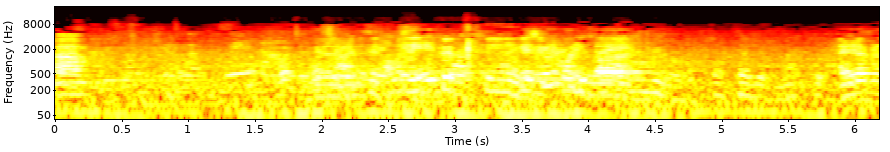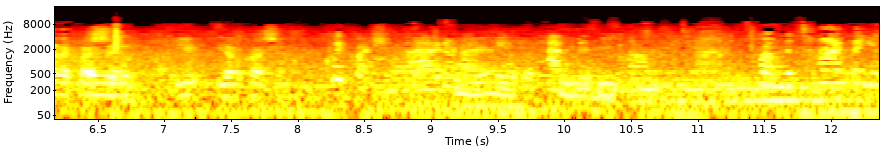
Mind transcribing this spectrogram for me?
um, what, what's time is it? Almost Eight 8:15. Okay, it's getting pretty late. I do have another question. You, you have a question? Quick question, but I don't know if you have this. Um, from the time that you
